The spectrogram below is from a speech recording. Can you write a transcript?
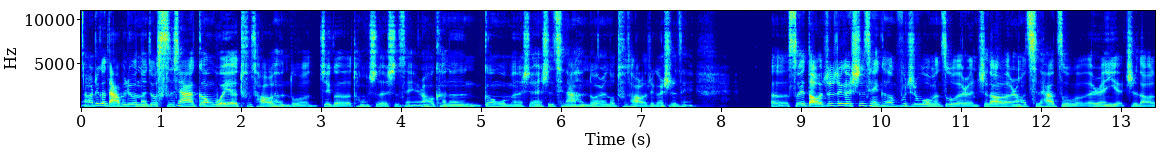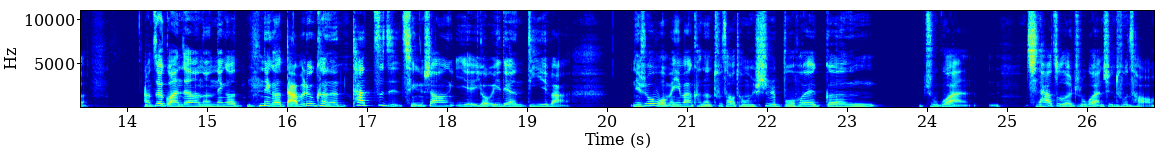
然后这个 W 呢就私下跟我也吐槽了很多这个同事的事情，然后可能跟我们实验室其他很多人都吐槽了这个事情。呃，所以导致这个事情可能不止我们组的人知道了，然后其他组的人也知道了。然后最关键的呢，那个那个 W 可能他自己情商也有一点低吧。你说我们一般可能吐槽同事不会跟主管、其他组的主管去吐槽，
